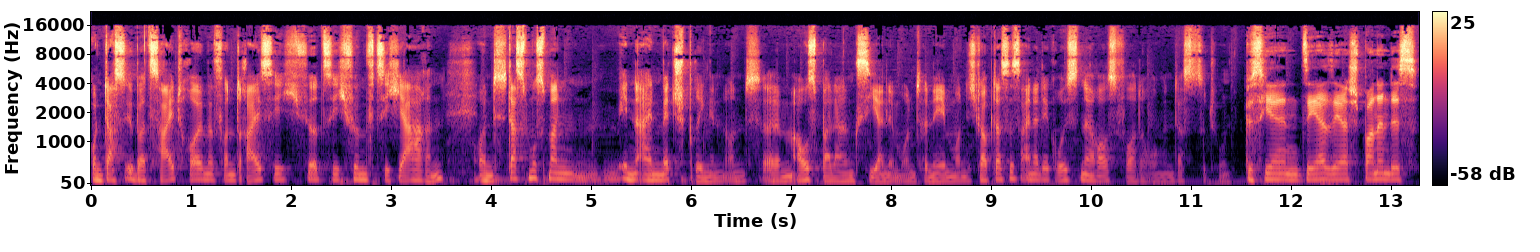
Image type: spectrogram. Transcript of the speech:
Und das über Zeiträume von 30, 40, 50 Jahren. Und das muss man in ein Match bringen und ähm, ausbalancieren im Unternehmen. Und ich glaube, das ist eine der größten Herausforderungen, das zu tun. Bisher ein sehr, sehr spannendes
